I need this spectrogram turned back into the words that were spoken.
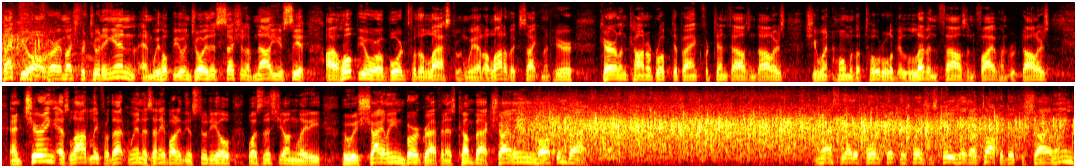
Thank you all very much for tuning in, and we hope you enjoy this session of Now You See It. I hope you were aboard for the last one. We had a lot of excitement here. Carolyn Connor broke the bank for $10,000. She went home with a total of $11,500. And cheering as loudly for that win as anybody in the studio was this young lady who is Shailene Burgraff and has come back. Shailene, welcome back. And ask the other four to take their places, please, as I talk a bit to Shailene.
